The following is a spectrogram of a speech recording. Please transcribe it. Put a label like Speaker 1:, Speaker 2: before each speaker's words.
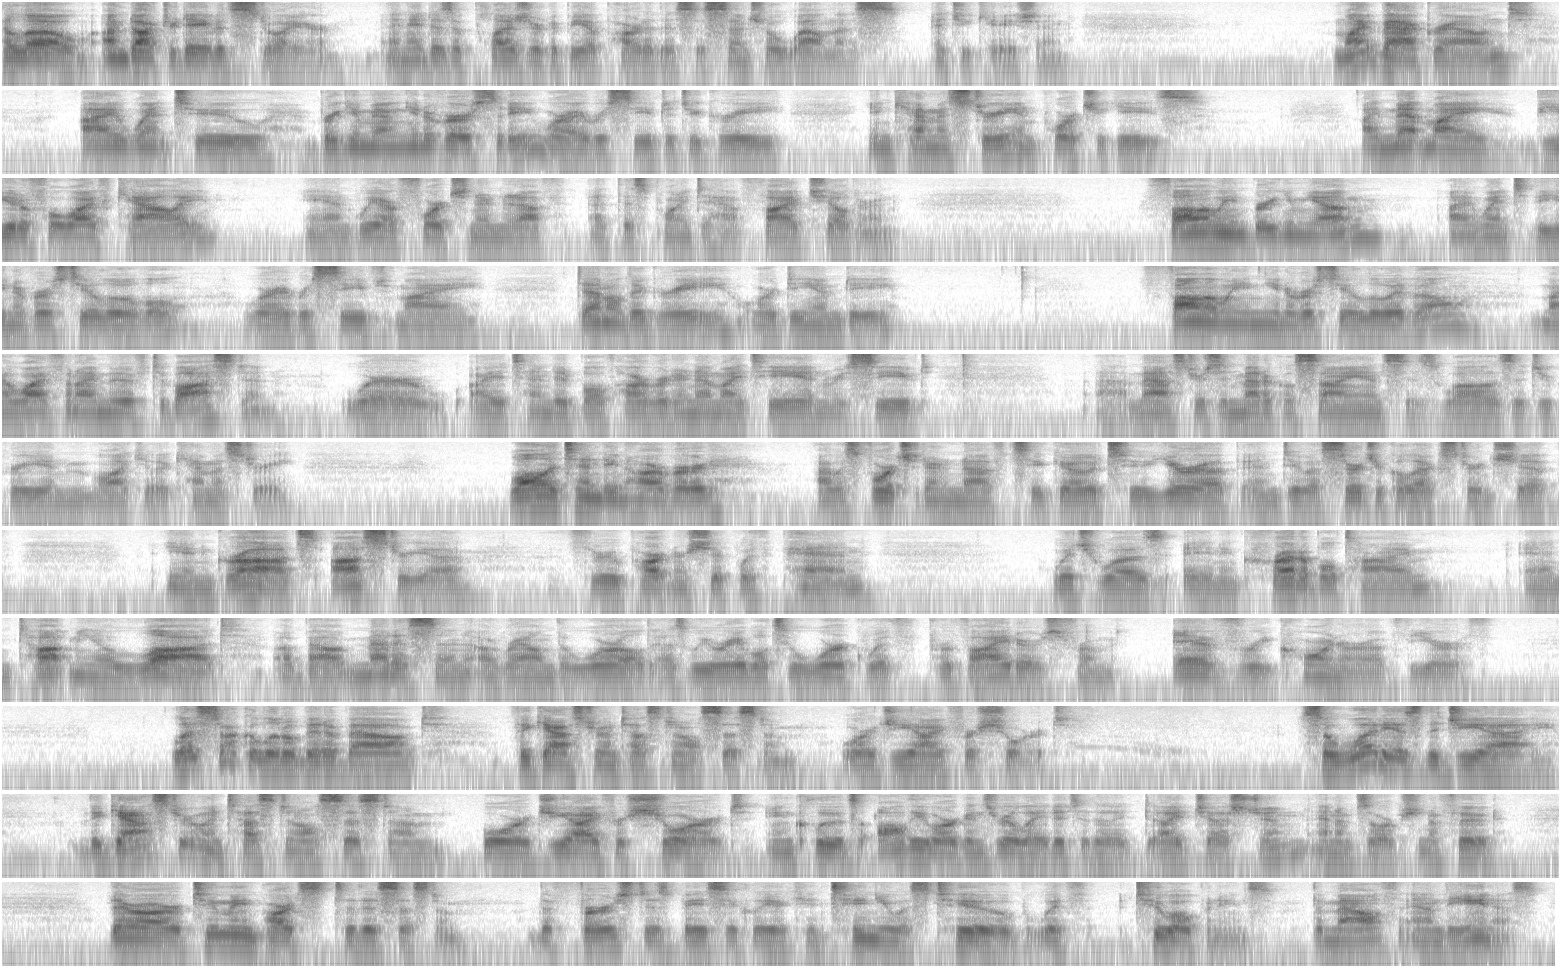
Speaker 1: Hello, I'm Dr. David Stoyer, and it is a pleasure to be a part of this essential wellness education. My background, I went to Brigham Young University where I received a degree in chemistry and Portuguese. I met my beautiful wife Callie, and we are fortunate enough at this point to have five children. Following Brigham Young, I went to the University of Louisville where I received my dental degree, or DMD. Following University of Louisville, my wife and I moved to Boston, where I attended both Harvard and MIT and received a master's in medical science as well as a degree in molecular chemistry. While attending Harvard, I was fortunate enough to go to Europe and do a surgical externship in Graz, Austria, through partnership with Penn, which was an incredible time and taught me a lot about medicine around the world as we were able to work with providers from every corner of the earth. Let's talk a little bit about the gastrointestinal system, or GI for short. So what is the GI? The gastrointestinal system, or GI for short, includes all the organs related to the digestion and absorption of food. There are two main parts to this system. The first is basically a continuous tube with two openings, the mouth and the anus.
